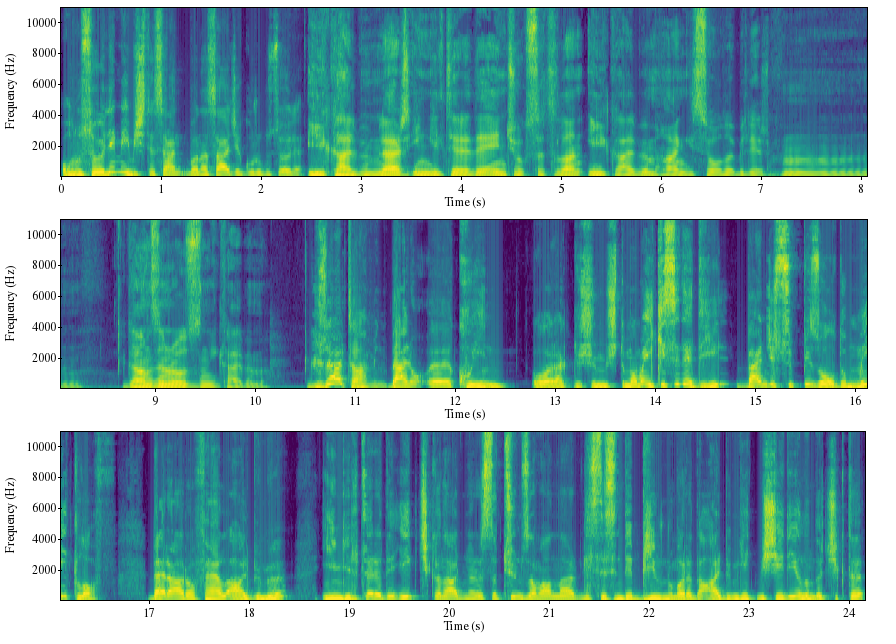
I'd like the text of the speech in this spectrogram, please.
Onu söylemeyeyim işte sen bana sadece grubu söyle. İlk albümler İngiltere'de en çok satılan ilk albüm hangisi olabilir? Hmm. Guns N' Roses'ın ilk albümü. Güzel tahmin. Ben e, Queen olarak düşünmüştüm ama ikisi de değil. Bence sürpriz oldu. Meatloaf, Out of Hell albümü İngiltere'de ilk çıkan albümler arasında tüm zamanlar listesinde bir numarada albüm 77 yılında çıktı.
